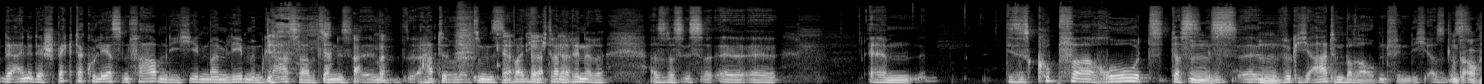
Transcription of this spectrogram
der, eine der spektakulärsten Farben, die ich je in meinem Leben im Glas habe, zumindest äh, hatte oder zumindest Ja, soweit ich ja, mich dran ja. erinnere. Also das ist äh, äh, ähm, dieses Kupferrot, das ist äh, wirklich atemberaubend, finde ich. Also Mhm. Und auch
